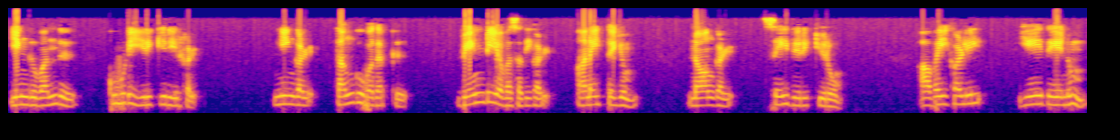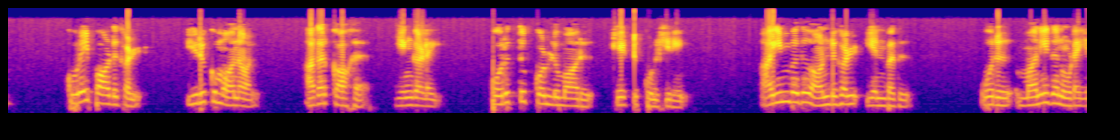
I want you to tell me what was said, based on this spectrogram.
இங்கு வந்து கூடியிருக்கிறீர்கள். நீங்கள் தங்குவதற்கு வேண்டிய வசதிகள் அனைத்தையும் நாங்கள் செய்திருக்கிறோம். அவைகளில் ஏதேனும் குறைபாடுகள் இருக்குமானால் அதற்காக எங்களை பொறுத்து கொள்ளுமாறு கேட்டுக்கொள்கிறேன். ஐம்பது ஆண்டுகள் என்பது ஒரு மனிதனுடைய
